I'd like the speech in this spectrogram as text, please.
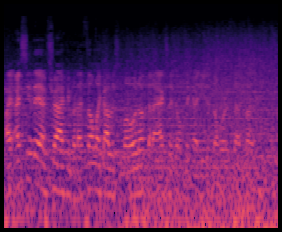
I, I see they have tracking, but I felt like I was low enough that I actually don't think I needed the horse that time.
